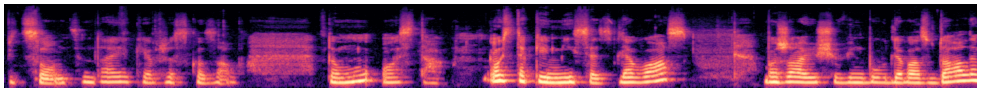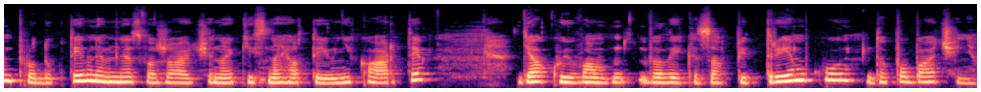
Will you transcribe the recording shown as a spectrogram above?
під сонцем, да, як я вже сказала. Тому ось так. Ось такий місяць для вас. Бажаю, щоб він був для вас вдалим, продуктивним, незважаючи на якісь негативні карти. Дякую вам велике за підтримку. До побачення.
